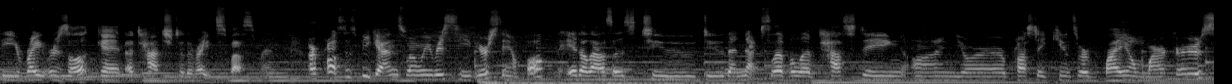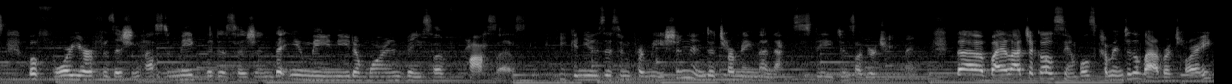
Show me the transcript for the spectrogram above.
the right result get attached to the right specimen. Our process begins when we receive your sample. It allows us to do the next level of testing on your prostate cancer biomarker before your physician has to make the decision that you may need a more invasive process. He can use this information in determining the next stages of your treatment. The biological samples come into the laboratory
